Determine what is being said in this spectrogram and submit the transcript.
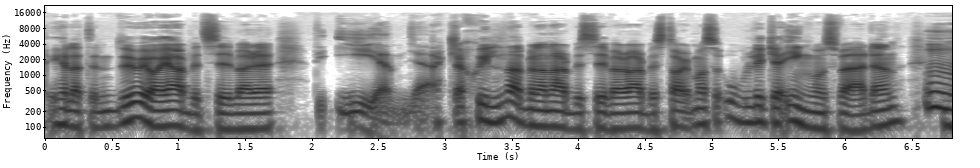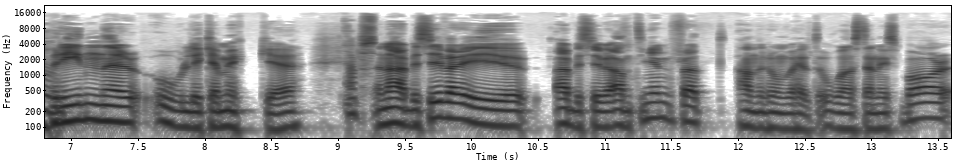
hela tiden, du och jag är arbetsgivare, det är en jäkla skillnad mellan arbetsgivare och arbetstagare. Man har så olika ingångsvärden, mm. brinner olika mycket. Absolut. En arbetsgivare är ju arbetsgivare antingen för att han eller hon var helt oanställningsbar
